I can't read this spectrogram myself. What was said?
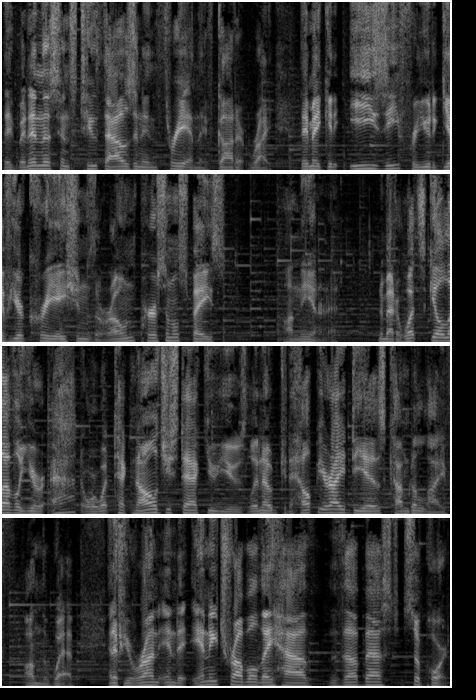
They've been in this since 2003 and they've got it right. They make it easy for you to give your creations their own personal space on the internet. No matter what skill level you're at or what technology stack you use, Linode can help your ideas come to life on the web. And if you run into any trouble, they have the best support.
